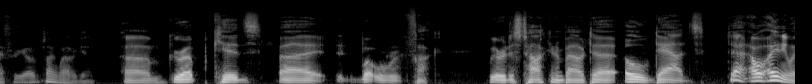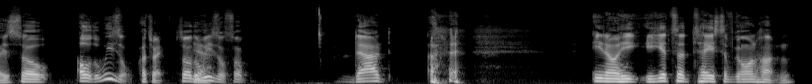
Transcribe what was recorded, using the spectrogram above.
I forget what I'm talking about again. Um, Grew up kids. Uh, what were we, fuck? We were just talking about. Uh, oh, dads. yeah. Oh, anyways, so oh, the weasel. That's right. So the Yeah. weasel. So dad, you know, he he gets a taste of going hunting,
